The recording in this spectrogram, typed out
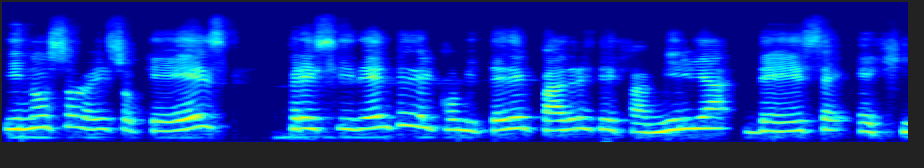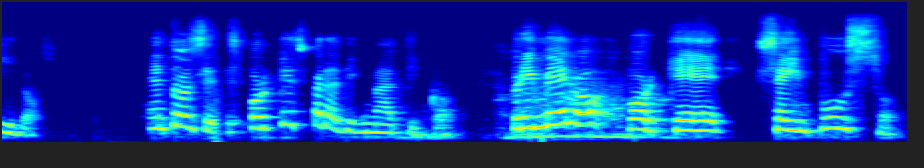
y no solo eso, que es presidente del comité de padres de familia de ese ejido. Entonces, ¿por qué es paradigmático? Primero, porque se impuso.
